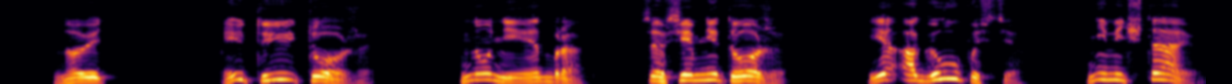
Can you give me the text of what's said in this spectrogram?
— Но ведь и ты тоже. — Ну нет, брат, совсем не то же. Я о глупостях не мечтаю.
